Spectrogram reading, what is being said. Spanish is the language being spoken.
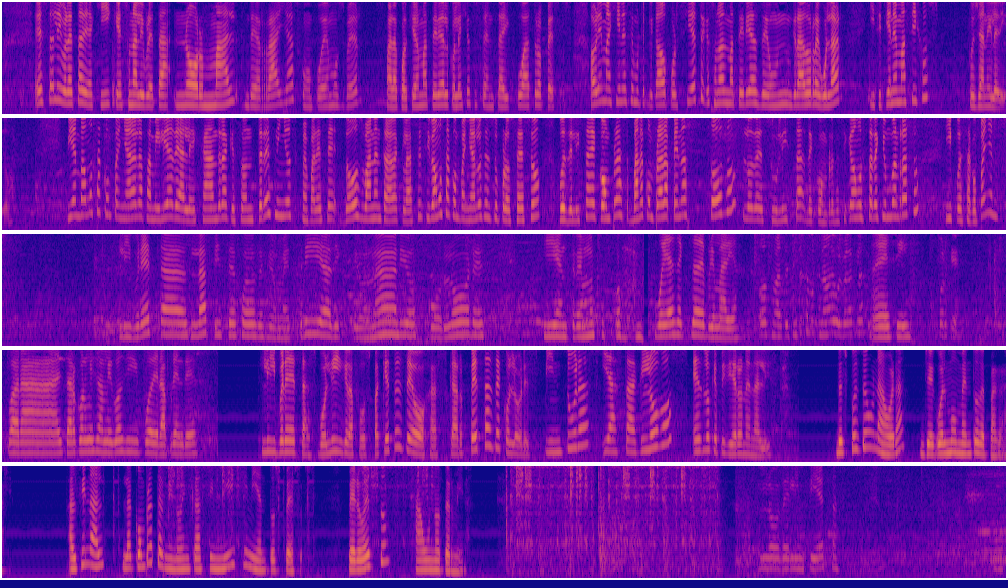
Esta libreta de aquí, que es una libreta normal de rayas, como podemos ver, para cualquier materia del colegio 64 pesos. Ahora imagínese multiplicado por 7, que son las materias de un grado regular, y si tiene más hijos, pues ya ni le digo. Bien, vamos a acompañar a la familia de Alejandra, que son tres niños, me parece, dos van a entrar a clases y vamos a acompañarlos en su proceso pues de lista de compras. Van a comprar apenas todo lo de su lista de compras. Así que vamos a estar aquí un buen rato y pues acompáñenos libretas, lápices, juegos de geometría, diccionarios, colores y entre muchas cosas. Voy a sexto de primaria. Osmar, ¿te sientes emocionado de volver a clase? Eh, sí. ¿Por qué? Para estar con mis amigos y poder aprender. Libretas, bolígrafos, paquetes de hojas, carpetas de colores, pinturas y hasta globos es lo que pidieron en la lista. Después de una hora, llegó el momento de pagar. Al final, la compra terminó en casi 1.500 pesos, pero esto aún no termina. Lo de limpieza.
